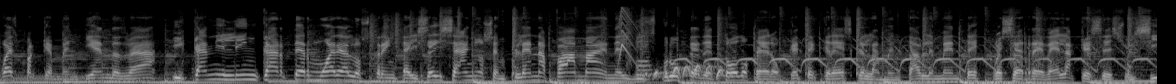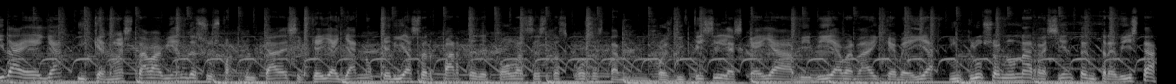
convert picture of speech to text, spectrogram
pues, para que me entiendas, ¿verdad? Y Canny Lynn Carter muere a los 36 años en plena fama, en el disfrute de todo, pero ¿qué te crees que lamentablemente, pues se revela que se suicida ella y que no estaba bien de sus facultades y que ella ya no quería ser parte de todas estas cosas tan, pues, difíciles que ella vivía, ¿verdad? Y que veía incluso en una reciente entrevista,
